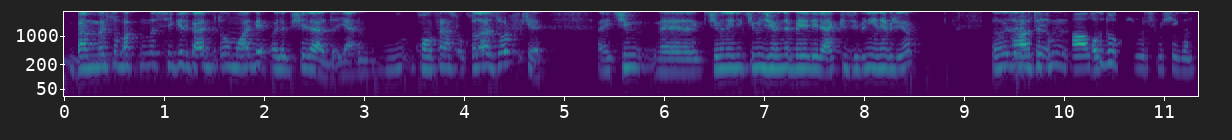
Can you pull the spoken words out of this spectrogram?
ben mesela baktığımda 8 galibiyet 10 mağlubiyet öyle bir şeylerdi. Yani bu konferans o kadar zordu ki hani kim e, kimin eli kimin cebinde belli değil. Herkes birbirini yenebiliyor. Ben o yüzden Abi, takımın 6-9'muş Michigan.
